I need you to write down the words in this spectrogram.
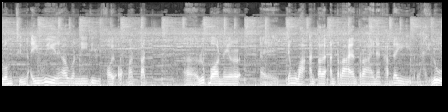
รวมถึงไอวี่นะครับ วันนี้ที่คอยออกมาตัดลูกบอลในจังหวะอันตรายอันตรายอันตรายนะครับ ได้หลายลูก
